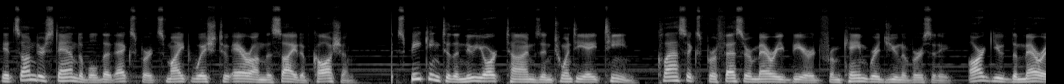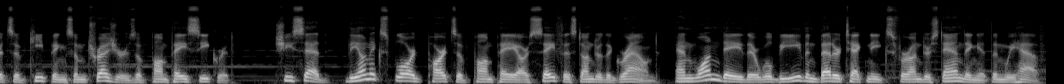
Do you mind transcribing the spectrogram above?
it's understandable that experts might wish to err on the side of caution. Speaking to the New York Times in 2018, classics professor Mary Beard from Cambridge University argued the merits of keeping some treasures of Pompeii secret she said, the unexplored parts of Pompeii are safest under the ground, and one day there will be even better techniques for understanding it than we have.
